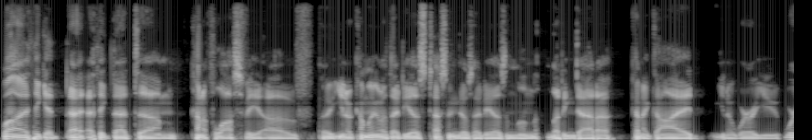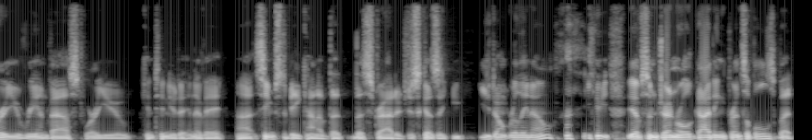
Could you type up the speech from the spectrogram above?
Well, I think it. I think that um, kind of philosophy of uh, you know coming up with ideas, testing those ideas, and then letting data kind of guide you know where you where you reinvest, where you continue to innovate uh, seems to be kind of the the strategy. Just because you, you don't really know, you, you have some general guiding principles, but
